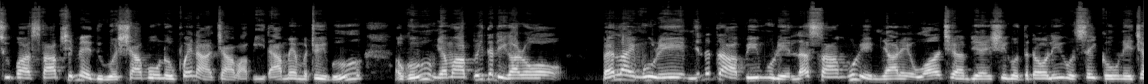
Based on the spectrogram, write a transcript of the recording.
superstar ဖြစ်မဲ့သူကိုရှာပုံလို့ဖွင့်တာကြပါပြီဒါမဲ့မတွေ့ဘူးအခုမြန်မာပြည်သက်တွေကတော့ ဘက်လိုက်မှုတွေမျက်နှာတာပေးမှုတွေလက်စာမှုတွေများတဲ့ One Championship ကိုတော်တော်လေးကိုစိတ်ကုန်နေကြ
